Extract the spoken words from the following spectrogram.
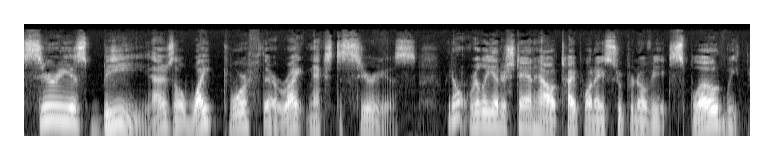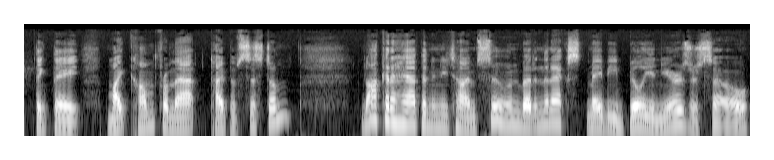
Sirius B. There's a white dwarf there right next to Sirius. We don't really understand how Type 1a supernovae explode. We think they might come from that type of system. Not going to happen anytime soon, but in the next maybe billion years or so,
